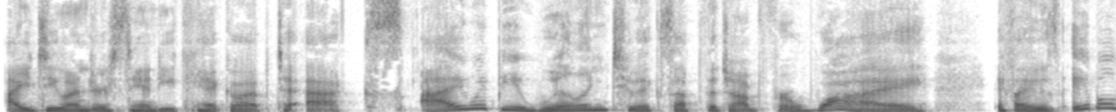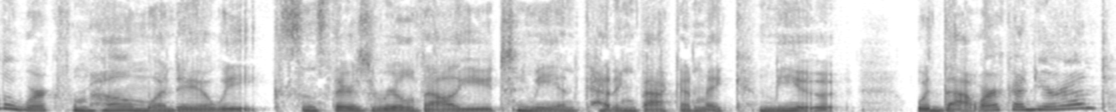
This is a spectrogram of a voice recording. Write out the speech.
I do understand you can't go up to X. I would be willing to accept the job for Y if I was able to work from home one day a week, since there's real value to me in cutting back on my commute. Would that work on your end?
